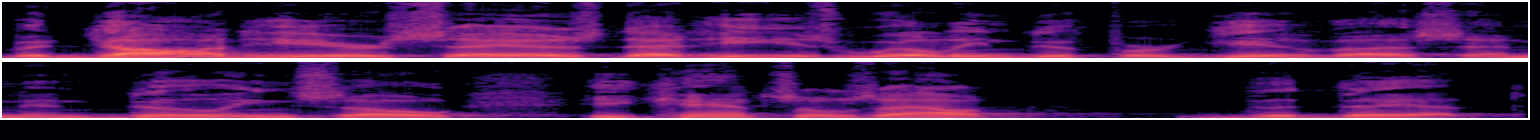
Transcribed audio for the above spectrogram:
But God here says that He is willing to forgive us, and in doing so, He cancels out the debt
